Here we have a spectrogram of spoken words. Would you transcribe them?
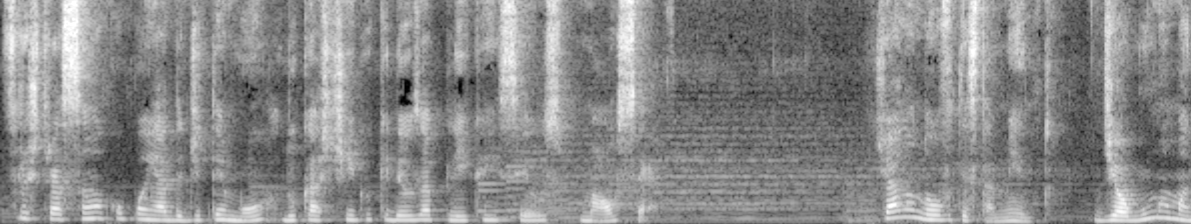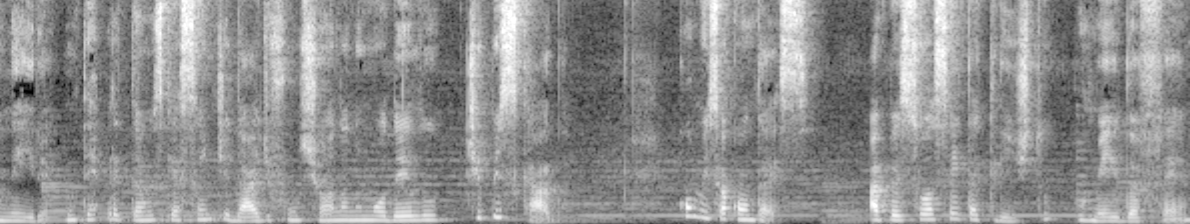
Frustração acompanhada de temor do castigo que Deus aplica em seus maus servos. Já no Novo Testamento, de alguma maneira, interpretamos que a santidade funciona no modelo tipo escada. Como isso acontece? A pessoa aceita Cristo por meio da fé.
